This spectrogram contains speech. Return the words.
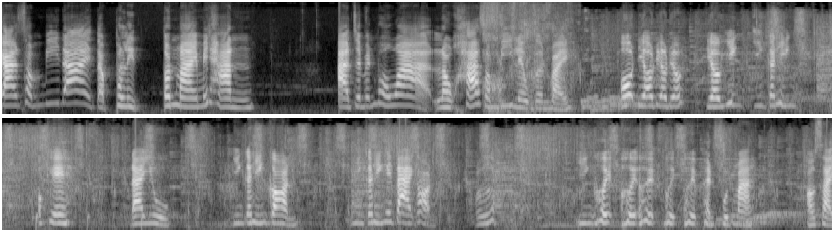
การซอมบี้ได้แต่ผลิตต้นไม้ไม่ทัน อาจจะเป็นเพราะว่าเราฆ่าซอมบี้เร็วเกินไป โอ้เดี๋ยวเดี๋ยวเดี๋ยวเดี๋ยวยิงยิงกระทิง โอเค ได้อยู่ ยิงกระทิงก่อน ยิงกระทิงให้ตายก่อนปึ๊บยิงเฮ้ยเฮ้ยเฮ้ยเฮ้ยเฮ้ยแผ่นฟุตมา เอาใส่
